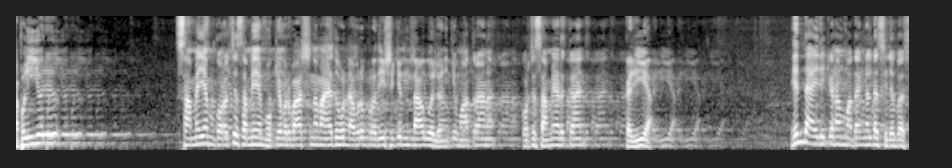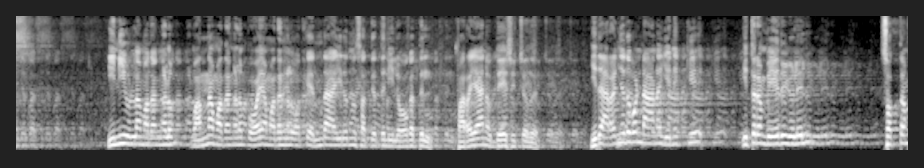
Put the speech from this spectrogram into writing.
അപ്പോൾ ഈ ഒരു സമയം കുറച്ച് സമയം മുഖ്യപ്രഭാഷണമായതുകൊണ്ട് അവരും പ്രതീക്ഷിക്കുന്നുണ്ടാവുമല്ലോ. എനിക്ക് മാത്രമാണ് കുറച്ച് സമയമെടുക്കാൻ കഴിയുക എന്തായിരിക്കണം മതങ്ങളുടെ സിലബസ്? ഇനിയുള്ള മതങ്ങളും വന്ന മതങ്ങളും പോയ മതങ്ങളും ഒക്കെ എന്തായിരുന്നു സത്യത്തിൽ ഈ ലോകത്തിൽ പറയാൻ ഉദ്ദേശിച്ചത്? ഇത് അറിഞ്ഞതുകൊണ്ടാണ് എനിക്ക് ഇത്തരം വേദികളിൽ സ്വത്തം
